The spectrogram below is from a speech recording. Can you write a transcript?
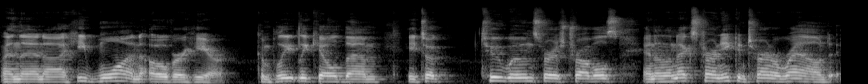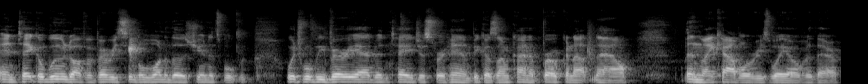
And then uh, he won over here. Completely killed them. He took two wounds for his troubles. And on the next turn, he can turn around and take a wound off of every single one of those units, which will be very advantageous for him because I'm kind of broken up now. And my cavalry's way over there.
